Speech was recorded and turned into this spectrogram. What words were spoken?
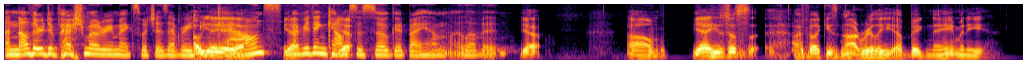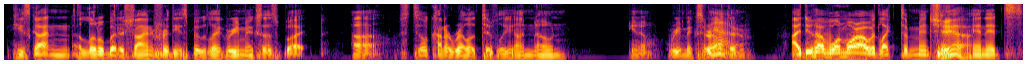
another Depeche Mode remix, which is "Everything Oh, yeah, yeah, yeah. Counts." Yeah. Everything Counts Yeah. is so good by him. I love it. Yeah. Um, yeah, he's just I feel like he's not really a big name and he he's gotten a little bit of shine for these bootleg remixes, but uh, still kind of relatively unknown, you know, remixer Yeah. out there. I do have one more I would like to mention Yeah. and it's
